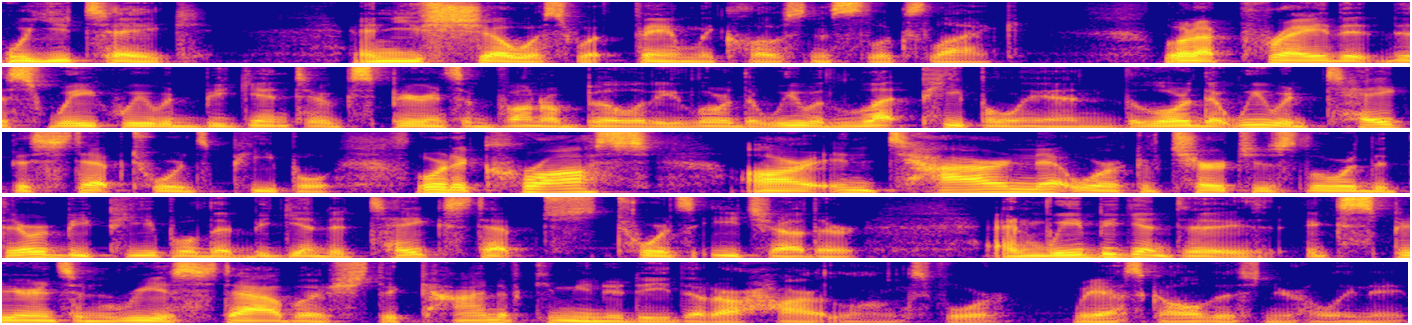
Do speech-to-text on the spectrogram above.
will you take and you show us what family closeness looks like? Lord, I pray that this week we would begin to experience a vulnerability, Lord, that we would let people in, the Lord, that we would take the step towards people. Lord, across our entire network of churches, Lord, that there would be people that begin to take steps towards each other and we begin to experience and reestablish the kind of community that our heart longs for. We ask all this in your holy name.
